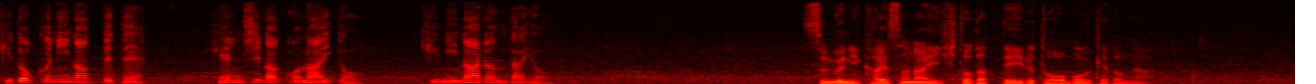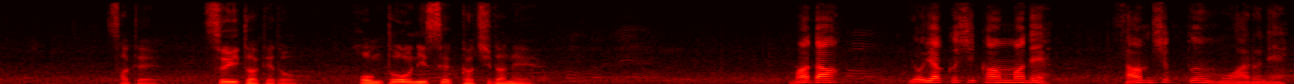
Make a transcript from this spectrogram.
既読になってて、返事が来ないと気になるんだよ。すぐに返さない人だっていると思うけどな。さて、着いたけど、本当にせっかちだね。まだ予約時間まで30分もあるね。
